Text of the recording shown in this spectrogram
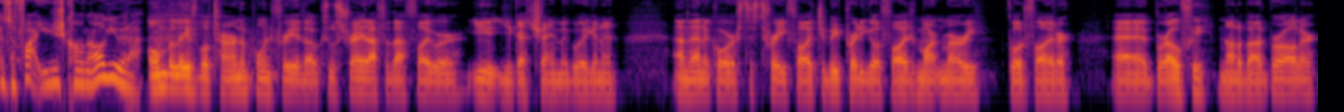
as a fight, you just can't argue with that. Unbelievable turning point for you though, because it was straight after that fight where you you get Shane McGuigan in, and then of course there's three fights. You'd be pretty good fighter. Martin Murray, good fighter. Uh, Brophy, not a bad brawler.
